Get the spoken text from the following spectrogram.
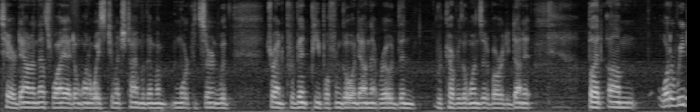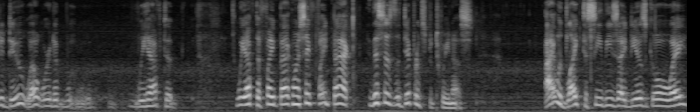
tear down. And that's why I don't want to waste too much time with them. I'm more concerned with trying to prevent people from going down that road than recover the ones that have already done it. But um, what are we to do? Well, we're to we have to we have to fight back. When I say fight back, this is the difference between us. I would like to see these ideas go away,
